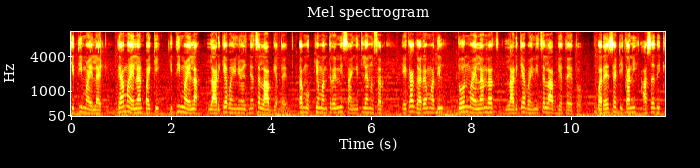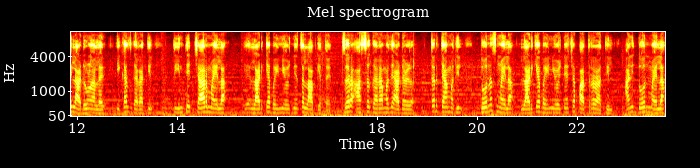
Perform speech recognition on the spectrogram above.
किती महिला आहेत? त्या महिलांपैकी किती महिला लाडक्या बहीण योजनेचा लाभ घेत आहेत? तर मुख्यमंत्र्यांनी सांगितल्यानुसार एका घरामधील दोन महिलांनाच लाडक्या बहिणीचा लाभ घेता येतो. बऱ्याचशा ठिकाणी असं देखील आढळून आलंय एकाच घरातील तीन ते चार महिला लाडक्या बहिणी योजनेचा लाभ घेत आहेत. जर असं घरामध्ये आढळलं तर त्यामधील दोनच महिला लाडक्या बहीण योजनेच्या पात्र राहतील आणि दोन महिला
